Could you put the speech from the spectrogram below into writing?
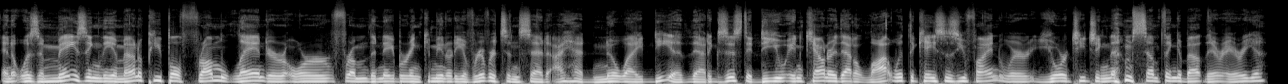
And it was amazing the amount of people from Lander or from the neighboring community of Riverton said, I had no idea that existed. Do you encounter that a lot with the cases you find where you're teaching them something about their area?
